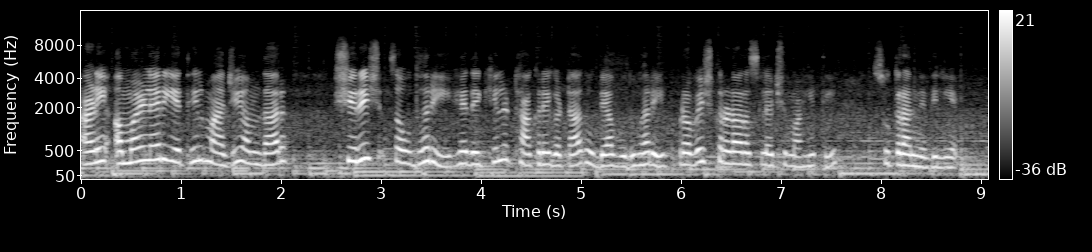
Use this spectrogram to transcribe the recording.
आणि अमळनेर येथील माजी आमदार शिरीष चौधरी हे देखील ठाकरे गटात उद्या बुधवारी प्रवेश करणार असल्याची माहिती सूत्रांनी दिली आहे.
